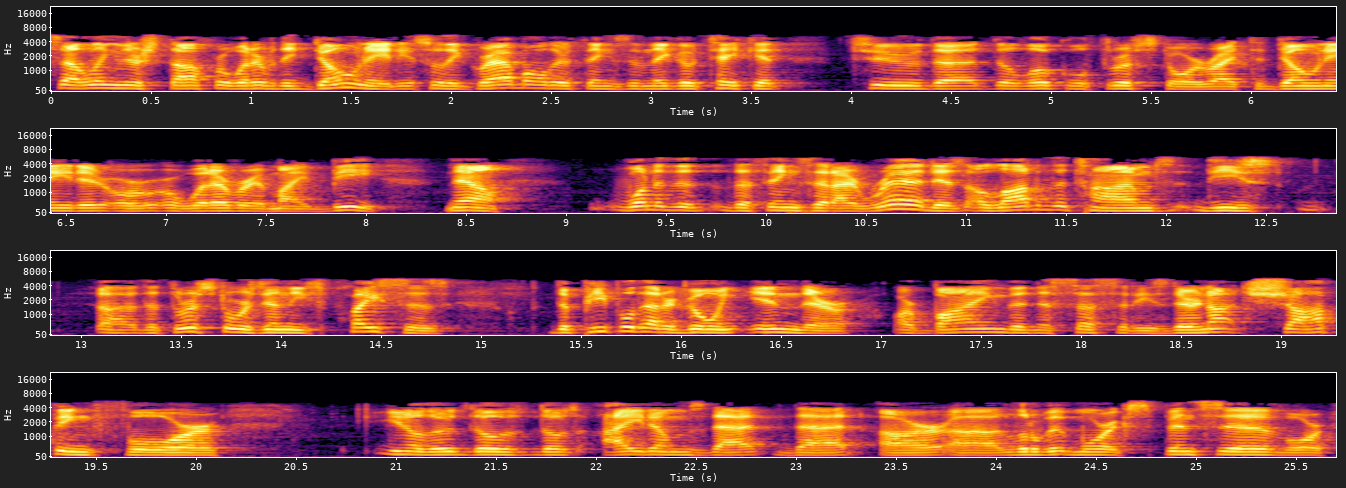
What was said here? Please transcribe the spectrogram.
selling their stuff or whatever, they donate it. So they grab all their things and they go take it to the the local thrift store, right, to donate it or or whatever it might be. Now, one of the the things that I read is a lot of the times these uh, the thrift stores in these places the people that are going in there are buying the necessities. They're not shopping for you know those those, those items that that are uh, a little bit more expensive or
